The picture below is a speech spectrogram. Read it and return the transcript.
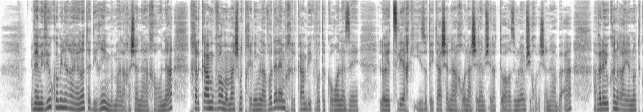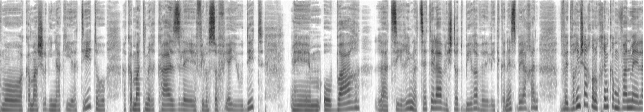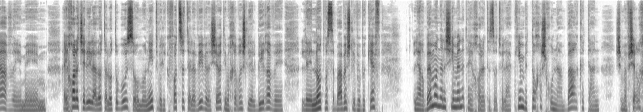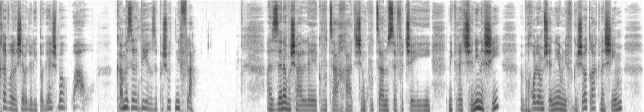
והם הביאו כל מיני רעיונות אדירים במהלך השנה האחרונה. חלקם כבר ממש מתחילים לעבוד עליהם, חלקם בעקבות הקורונה זה לא יצליח, כי זאת הייתה השנה האחרונה שלהם של התואר, אז הם לא ימשיכו לשנה הבאה. אבל היו כאן רעיונות כמו הקמה של גינה קהילתית, או הקמת מרכז לפילוסופיה יהודית, אמ, או בר לצעירים לצאת אליו, לשתות בירה ולהתכנס ביחד, ודברים שאנחנו לוקחים כמובן מאליו. הם, הם, היכולת שלי לעלות על אוטובוס או מונית ולקפוץ לתל אביב ולשבת עם החבר'ה שלי על בירה וליהנות בסבבה שלי ובכיף. להרבה מאוד אנשים אין את היכולת הזאת, ולהקים בתוך השכונה בר קטן שמאפשר לחבר'ה לשבת ולהיפגש בו, וואו, כמה זה אדיר, זה פשוט נפלא. אז זה למשל אה, קבוצה אחת, יש שם קבוצה נוספת שהיא נקראת שני נשי, ובכל יום שני הן נפגשות רק נשים,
